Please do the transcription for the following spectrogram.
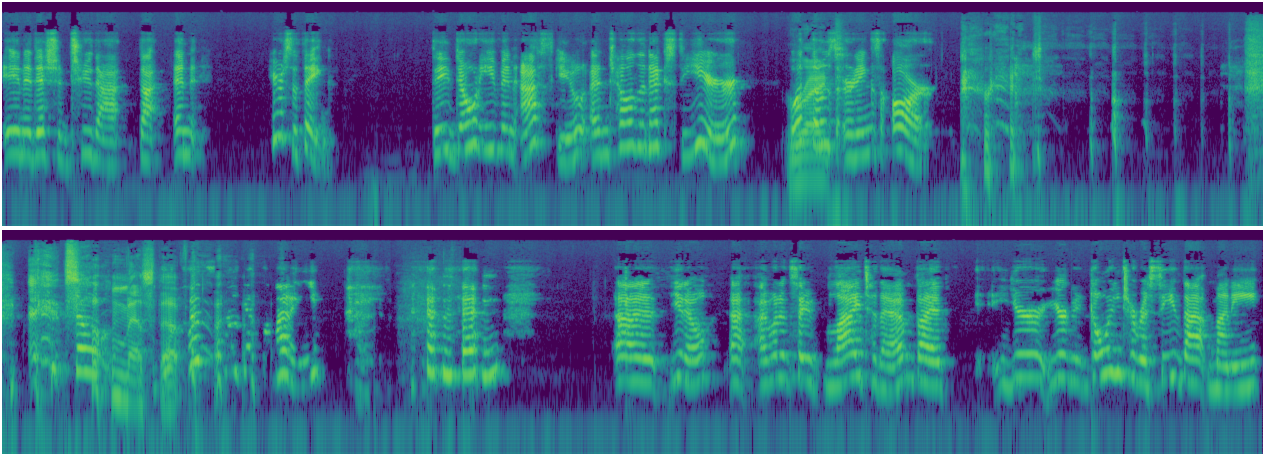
in addition to that. That and here's the thing. They don't even ask you until the next year what right. those earnings are. right. it's so, so messed up. You could still get the money. and then uh, you know, uh, I wouldn't say lie to them, but you're you're going to receive that money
